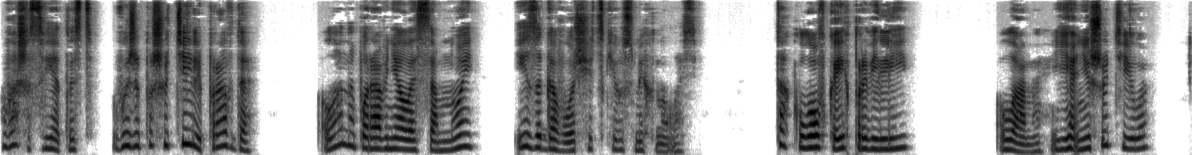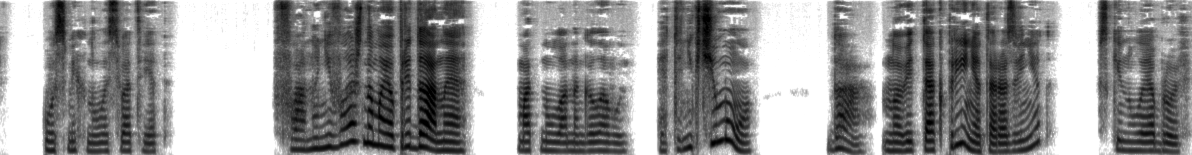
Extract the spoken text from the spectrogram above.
«Ваша светлость, вы же пошутили, правда?» Лана поравнялась со мной и заговорщицки усмехнулась. «Так ловко их провели!» «Лана, я не шутила!» Усмехнулась в ответ. «Фану не важно мое преданное!» Мотнула она головой. «Это ни к чему!» «Да, но ведь так принято, разве нет?» Вскинула я бровь.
